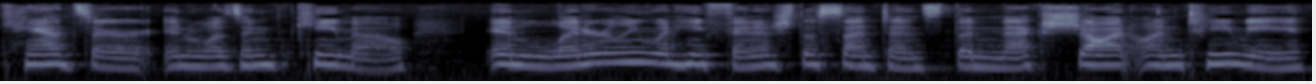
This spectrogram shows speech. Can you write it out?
cancer and was in chemo. And literally, when he finished the sentence, the next shot on TV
